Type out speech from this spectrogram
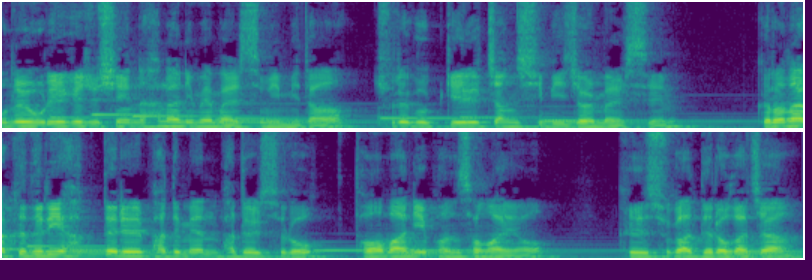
오늘 우리에게 주신 하나님의 말씀입니다. 출애굽기 1장 12절 말씀. 그러나 그들이 학대를 받으면 받을수록 더 많이 번성하여 그 수가 늘어가자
